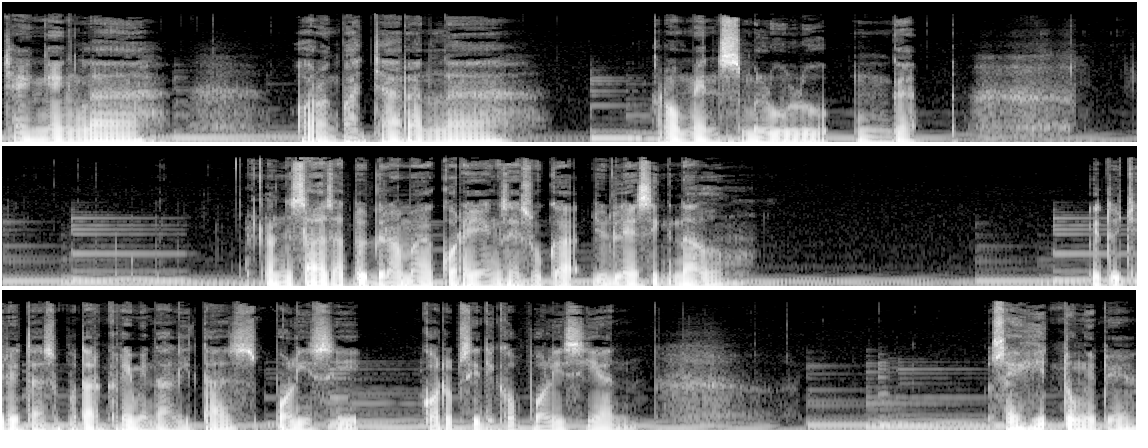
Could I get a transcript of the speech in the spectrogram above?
cengeng lah orang pacaran lah romance melulu enggak. Ada salah satu drama Korea yang saya suka judulnya Signal itu cerita seputar kriminalitas, polisi, korupsi di kepolisian. Saya hitung itu ya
